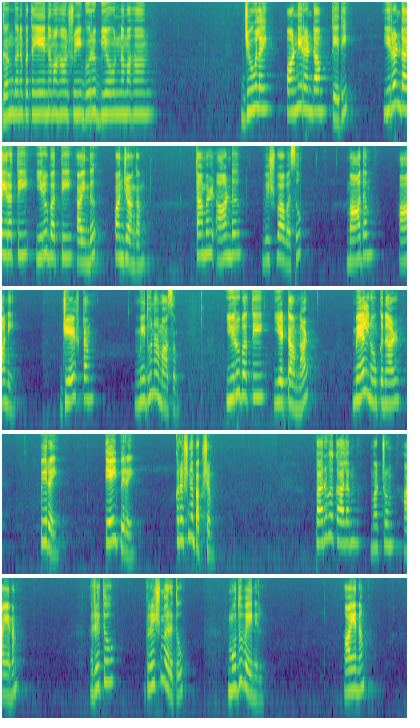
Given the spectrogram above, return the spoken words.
கங்கணபதையே நம ஸ்ரீ குருபியோ நம ஜூலை பன்னிரெண்டாம் தேதி இரண்டாயிரத்தி இருபத்தி ஐந்து பஞ்சாங்கம். தமிழ் ஆண்டு விஸ்வாவசு மாதம் ஆனி ஜேஷ்டம் மிதுன மாதம் இருபத்தி எட்டாம் நாள் மேல் நோக்கு நாள் பிறை தேய்பிறை கிருஷ்ணபக்ஷம். பருவகாலம் மற்றும் அயனம். ரித்து கிரீஷ்ம ரித்து முதுவேனில். அயனம்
